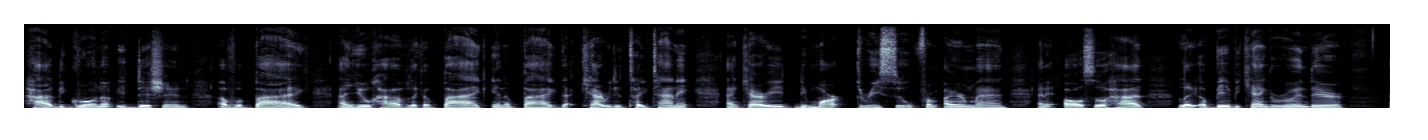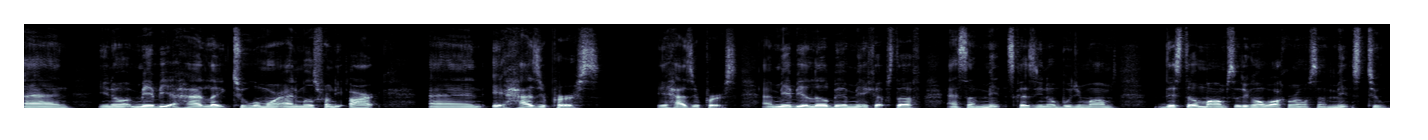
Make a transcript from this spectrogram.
had the grown up edition of a bag, and you have like a bag in a bag that carried the Titanic and carried the Mark III suit from Iron Man, and it also had like a baby kangaroo in there and you know maybe it had like two or more animals from the ark and it has your purse. It has your purse. And maybe a little bit of makeup stuff and some mints because you know bougie moms they're still moms so they're gonna walk around with some mints too.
